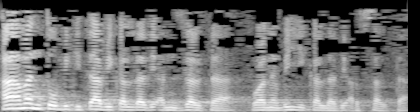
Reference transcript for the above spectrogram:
Amantu bi kitabika alladhi anzalta wa nabiyyika alladhi arsalta.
